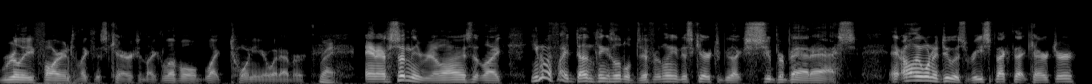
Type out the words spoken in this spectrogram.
really far into like this character, like level like 20 or whatever. Right. And I've suddenly realized that, like, you know, if I'd done things a little differently, this character would be like super badass. And all I want to do is respec that character,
